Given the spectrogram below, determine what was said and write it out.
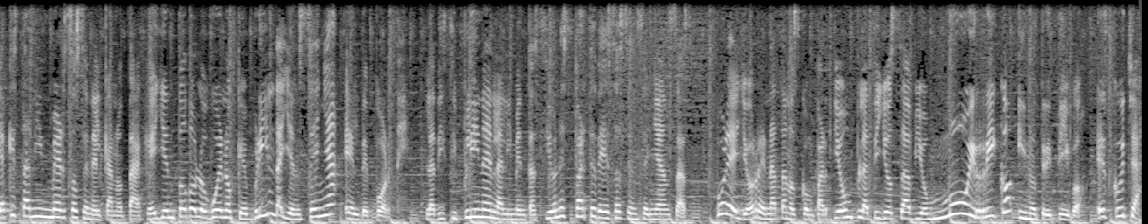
ya que están inmersos en el canotaje y en todo lo bueno que brinda y enseña el deporte. La disciplina en la alimentación es parte de esas enseñanzas. Por ello, Renata nos compartió un platillo sabio muy rico y nutritivo. Escucha.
